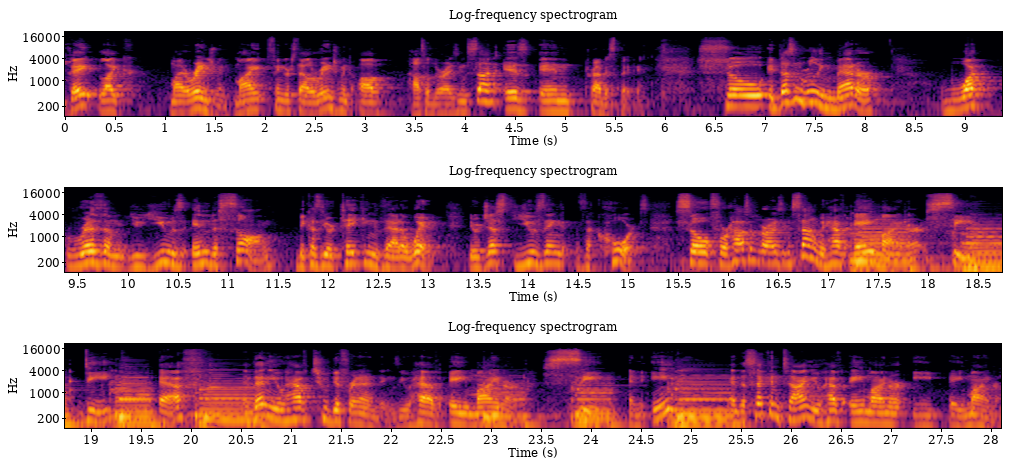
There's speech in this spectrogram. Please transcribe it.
okay, like my arrangement, my fingerstyle arrangement of House of the Rising Sun is in Travis picking. So it doesn't really matter what rhythm you use in the song because you're taking that away. You're just using the chords. So for House of the Rising Sun, we have A minor, C, D, F, and then you have two different endings. You have A minor, C, and E, and the second time you have A minor, E, A minor.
